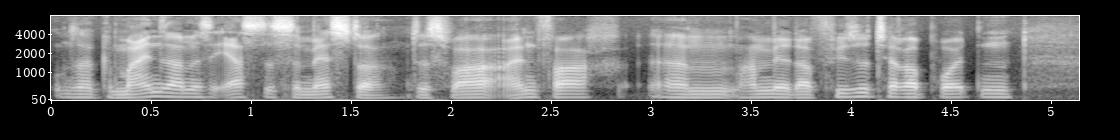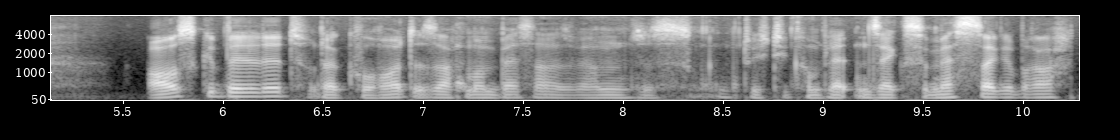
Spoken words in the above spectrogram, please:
unser gemeinsames erstes Semester. Das war einfach, ähm, haben wir da Physiotherapeuten ausgebildet oder Kohorte sagt man besser. Also wir haben das durch die kompletten sechs Semester gebracht.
